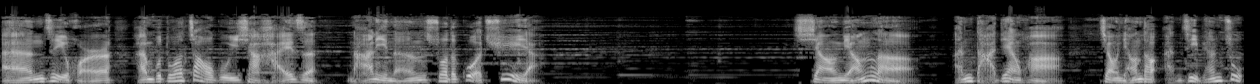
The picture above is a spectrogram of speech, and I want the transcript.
俺这会儿还不多照顾一下孩子，哪里能说得过去呀？想娘了，俺打电话叫娘到俺这边住，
